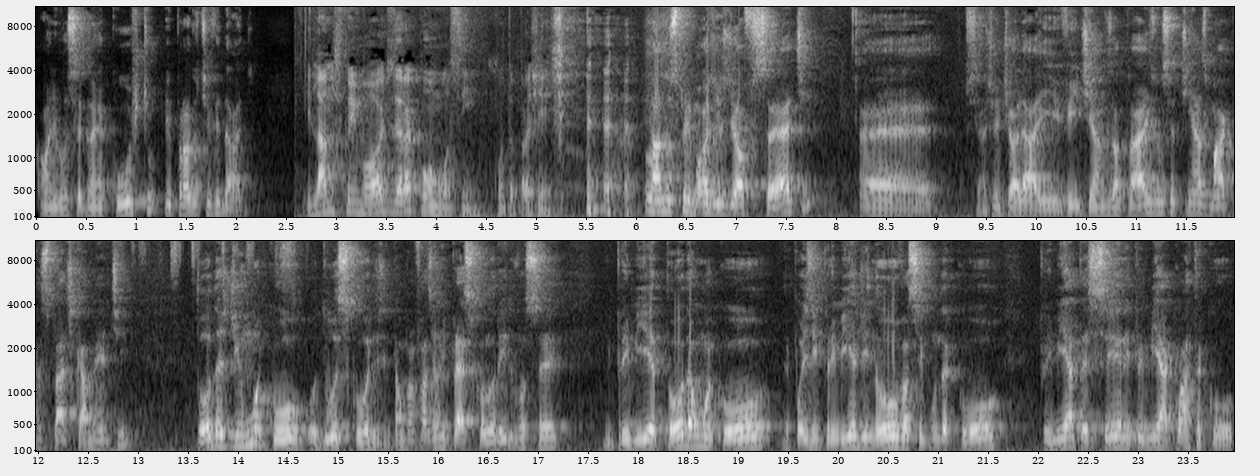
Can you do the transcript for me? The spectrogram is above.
onde você ganha custo e produtividade. E lá nos primórdios era como assim? Conta pra gente. lá nos primórdios de offset, é, se a gente olhar aí 20 anos atrás, você tinha as máquinas praticamente todas de uma cor ou duas cores. Então, para fazer um impresso colorido, você imprimia toda uma cor, depois imprimia de novo a segunda cor, imprimia a terceira, imprimia a quarta cor.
